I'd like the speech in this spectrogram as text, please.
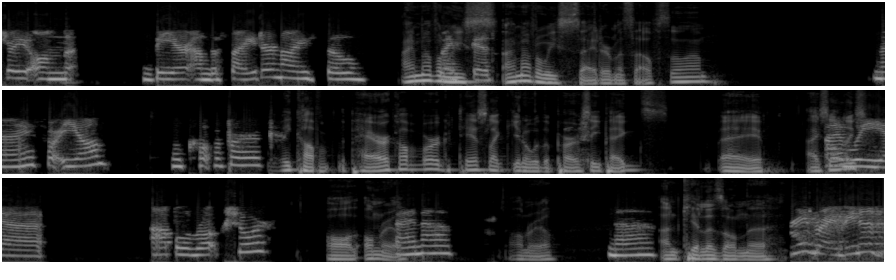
through on beer and the cider now, so I'm having a wee, s- I'm having a wee cider myself, so I'm. nice. What are you on? Oh, Kopparberg. The copper, the pear Kopparberg tastes like you know the Percy pigs. Uh, I'm lollies. we uh, Apple Rockshore. Oh, unreal, I know. unreal. Nah. And Kayla's on the Hi, Ribena.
